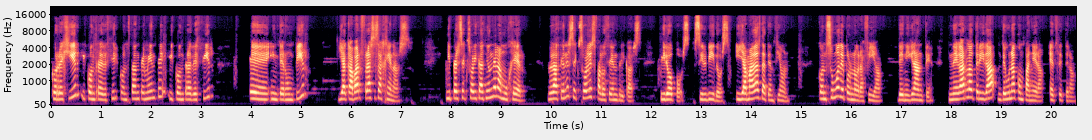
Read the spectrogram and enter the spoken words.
corregir y contradecir constantemente y contradecir, eh, interrumpir y acabar frases ajenas. Hipersexualización de la mujer, relaciones sexuales falocéntricas, piropos, silbidos y llamadas de atención, consumo de pornografía, denigrante, negar la autoridad de una compañera, etc.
